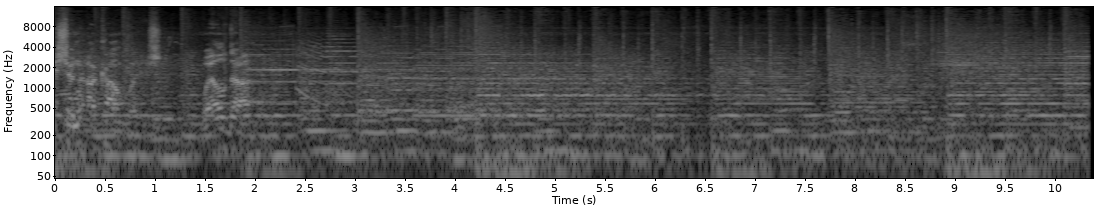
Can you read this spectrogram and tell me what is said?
Mission accomplished. Well done.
